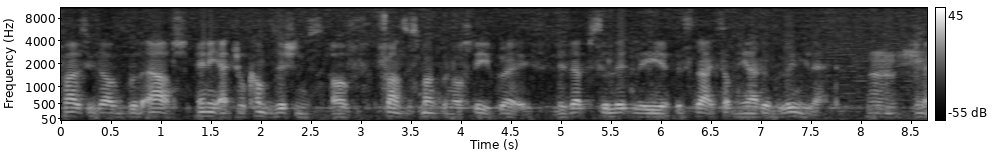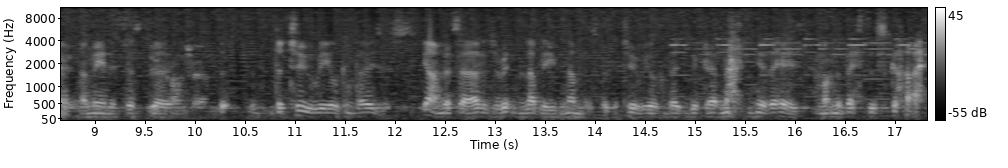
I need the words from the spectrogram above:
Five or six albums without any actual compositions of Francis Monkman or Steve Gray is absolutely, it's like something out of Looney Land. You know, I mean, it's just uh, the, the, the two real composers. Yeah, I'm not saying others have written lovely numbers, but the two real composers get to have nothing of theirs on the best of Sky.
